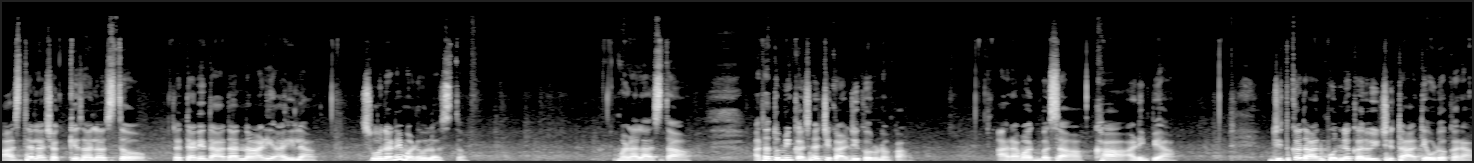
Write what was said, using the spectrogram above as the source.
आज त्याला शक्य झालं असतं तर त्याने दादांना आणि आईला सोन्याने मडवलं असतं. म्हणाला असता आता तुम्ही कशाची काळजी करू नका. आरामात बसा खा आणि प्या. जितकं दानपुण्य करू इच्छिता तेवढं करा.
